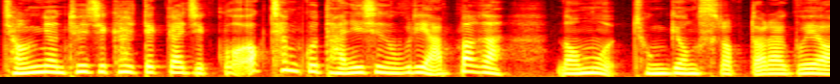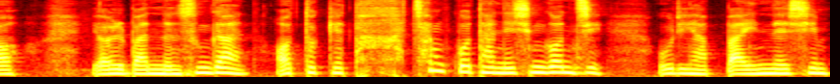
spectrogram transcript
정년 퇴직할 때까지 꾹 참고 다니신 우리 아빠가 너무 존경스럽더라고요. 열받는 순간 어떻게 다 참고 다니신 건지 우리 아빠 인내심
